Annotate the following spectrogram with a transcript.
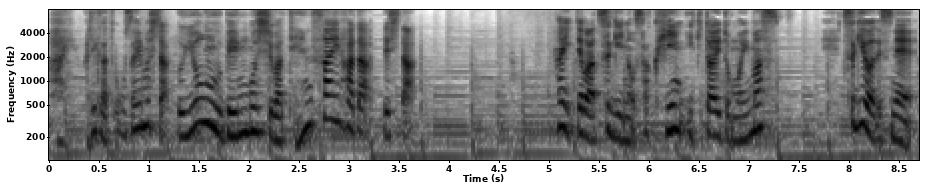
はい、ありがとうございました。ウヨンウ弁護士は天才肌でした。はい、では次の作品いきたいと思います。次はですね、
